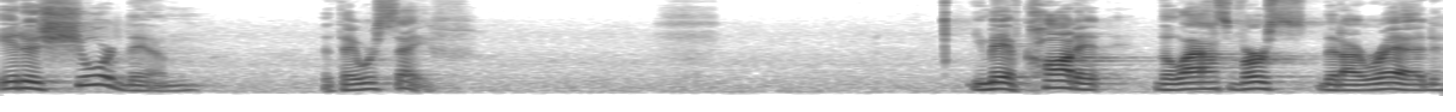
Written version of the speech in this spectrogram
it assured them that they were safe. You may have caught it, the last verse that I read.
